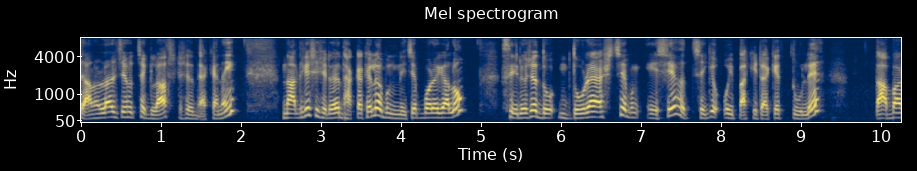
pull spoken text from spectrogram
জানালার যে হচ্ছে গ্লাস সেটা দেখে নাই। না দেখে সে সেটাতে ধাক্কা খেলো এবং নিচে পড়ে গেল। সেই রয়েছে দৌড়ে আসছে এবং এসে হচ্ছে কি ওই পাখিটাকে তুলে আবার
